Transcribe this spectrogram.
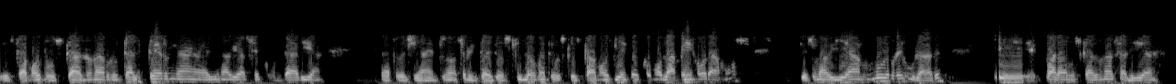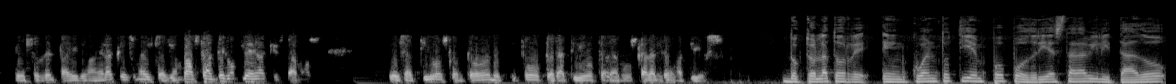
Estamos buscando una ruta alterna, hay una vía secundaria de aproximadamente unos 32 kilómetros que estamos viendo cómo la mejoramos que es una vía muy regular, eh, para buscar una salida del sur del país. De manera que es una situación bastante compleja que estamos pues, activos con todo el equipo operativo para buscar alternativas. Doctor Latorre, ¿en cuánto tiempo podría estar habilitado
